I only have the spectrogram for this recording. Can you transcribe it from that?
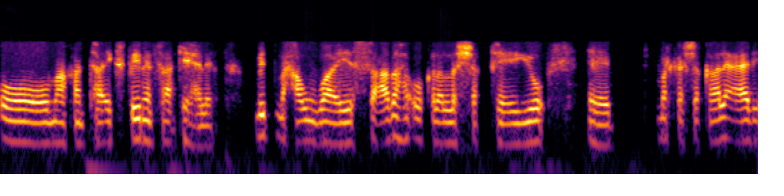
oo maaqantaa experience aan ka helay. Mid maxa waaye saacadaha oo kale la shaqeeyo marka shaqaale caadi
